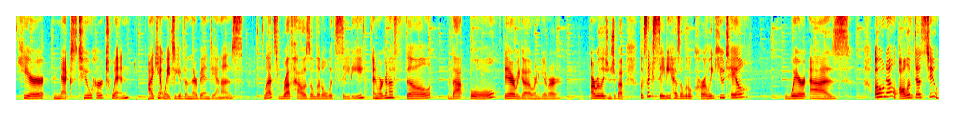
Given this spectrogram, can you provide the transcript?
here next to her twin. I can't wait to give them their bandanas. Let's roughhouse a little with Sadie. And we're gonna fill that bowl. There we go. We're gonna give our, our relationship up. Looks like Sadie has a little curly Q tail. Whereas Oh no, Olive does too.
